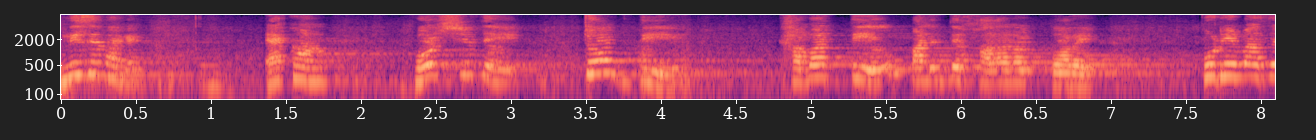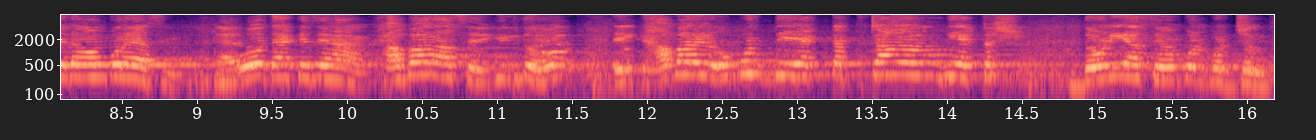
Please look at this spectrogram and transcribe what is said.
নিচে থাকে। এখন বড়শিতে টোপ দিয়ে খাবার তেল পানিতে ফালানোর পরে পুঁটি মাছ এটা উপরে আছে। ও দেখে যে হ্যাঁ খাবার আছে, কিন্তু এই খাবারের উপর দিয়ে একটা টান দিয়ে একটা দড়ি আছে উপর পর্যন্ত।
